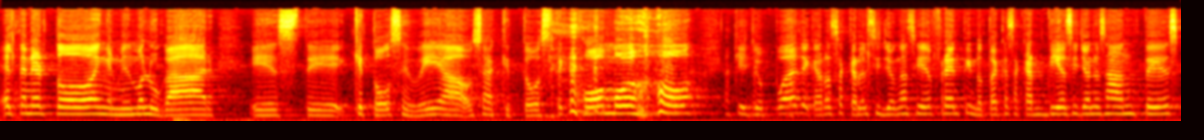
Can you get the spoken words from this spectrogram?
el tener todo en el mismo lugar, este, que todo se vea, o sea, que todo esté cómodo, que yo pueda llegar a sacar el sillón así de frente y no tenga que sacar 10 sillones antes.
